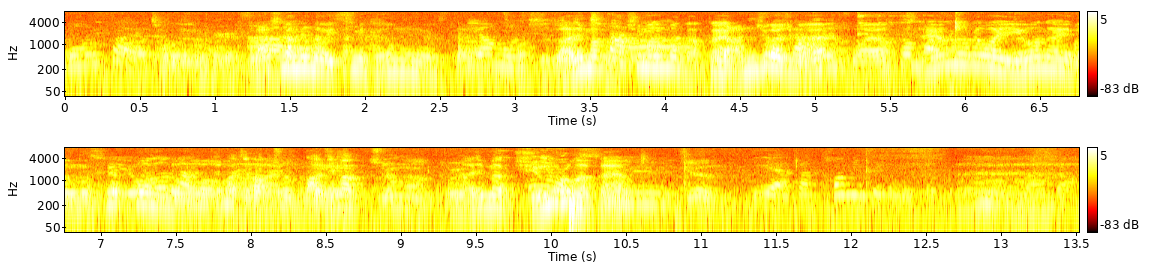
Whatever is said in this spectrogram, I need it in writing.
몬스타예요. 저런. 맛있는 거 있으면 계속 먹는 스타일. 마지막 곡춤 한번 갈까요? 안주가 좀 네, 좋아요. 사요나라와 이원아이 너무 슬퍼서 마지막 줄 마지막 줌 볼- 마지막 줌으로 갈까요? 줌. 이게 약간 텀이 지금 있어서. 맞아.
